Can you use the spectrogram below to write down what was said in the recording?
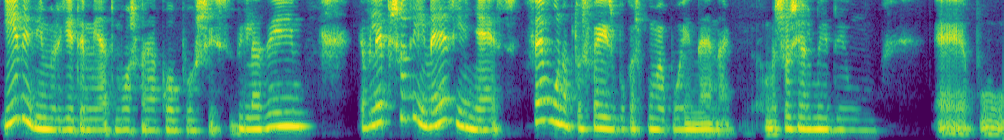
Ήδη δημιουργείται μια ατμόσφαιρα κόπωσης. Δηλαδή, βλέπεις ότι οι νέες γενιές φεύγουν από το Facebook, ας πούμε, που είναι ένα με social media ε, που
